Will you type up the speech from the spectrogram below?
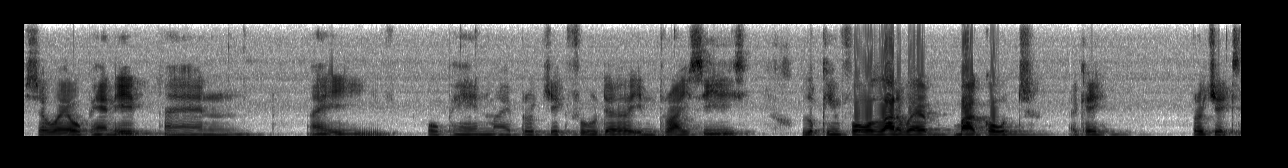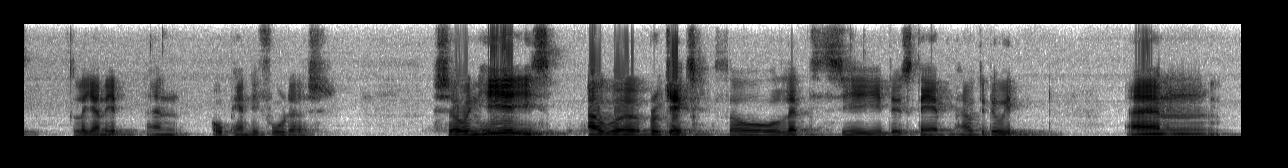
So I open it and I open my project folder in dry C looking for Laravel barcode okay project click on it and open the folders. So in here is our project so let's see the step how to do it. And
